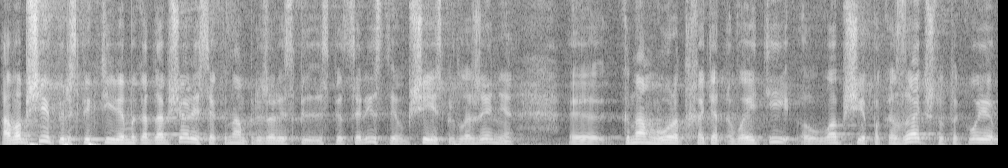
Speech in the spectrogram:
А вообще в перспективе, мы когда общались, к нам приезжали спе- специалисты, вообще есть предложение, э, к нам в город хотят войти, э, вообще показать, что такое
